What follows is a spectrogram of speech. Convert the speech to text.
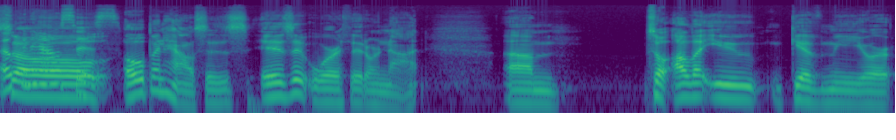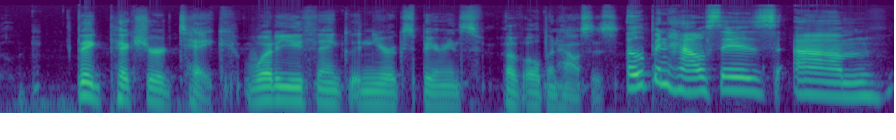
Open so houses. open houses, is it worth it or not? Um, so I'll let you give me your big picture take. What do you think in your experience of open houses? Open houses, um,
